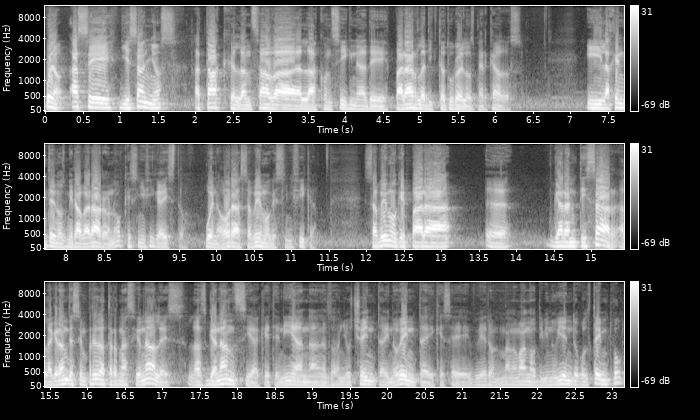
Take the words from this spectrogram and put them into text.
Bueno, hace 10 años ATAC lanzaba la consigna de parar la dictadura de los mercados. Y la gente nos miraba raro, ¿no? ¿Qué significa esto? Bueno, ahora sabemos qué significa. Sabemos que para eh, garantizar a las grandes empresas transnacionales las ganancias que tenían en los años 80 y 90 y que se vieron mano a mano disminuyendo con el tiempo,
